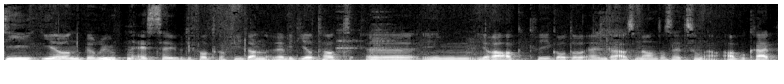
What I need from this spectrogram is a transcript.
die ihren berühmten Essay über die Fotografie dann revidiert hat äh, im Irakkrieg oder in der Auseinandersetzung Abu Ghraib.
